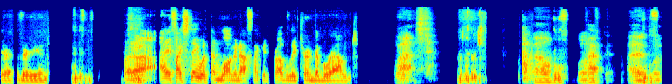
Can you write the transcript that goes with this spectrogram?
there at the very end. but uh, I, if I stay with them long enough, I could probably turn them around. Blast. Well, we'll have to. Uh, well,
